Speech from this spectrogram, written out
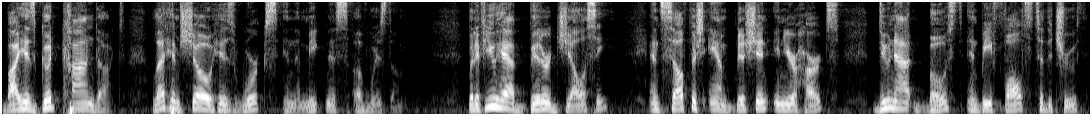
By his good conduct, let him show his works in the meekness of wisdom. But if you have bitter jealousy and selfish ambition in your hearts, do not boast and be false to the truth.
